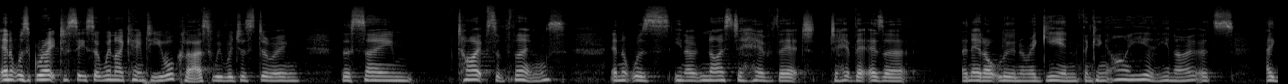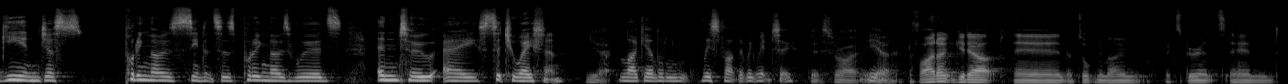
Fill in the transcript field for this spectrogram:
And it was great to see. So when I came to your class, we were just doing the same types of things, and it was you know nice to have that to have that as a an adult learner again, thinking, oh yeah, you know, it's again just putting those sentences, putting those words into a situation, yeah. like our little restaurant that we went to. That's right. Yeah. Yeah. If I don't get out and I'm talking to my own experience and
